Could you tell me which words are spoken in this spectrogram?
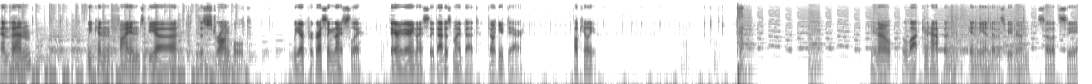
And then we can find the uh, the stronghold. We are progressing nicely. Very, very nicely. That is my bed. Don't you dare. I'll kill you. You know, a lot can happen in the end of a speedrun, so let's see.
